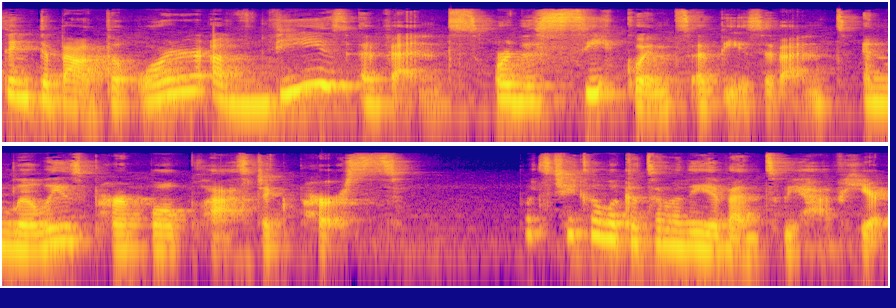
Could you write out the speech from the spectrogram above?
Think about the order of these events or the sequence of these events in Lilly's purple plastic purse. Let's take a look at some of the events we have here.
